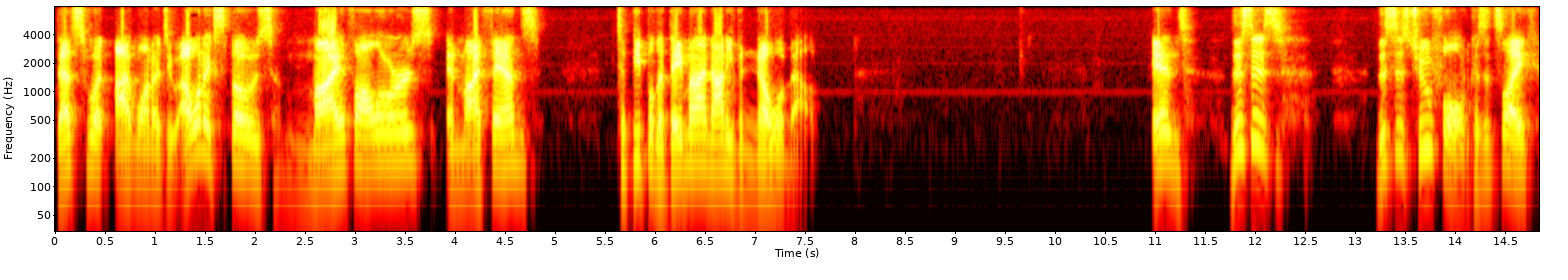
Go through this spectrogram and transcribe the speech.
that's what I want to do. I want to expose my followers and my fans to people that they might not even know about. And this is this is twofold because it's like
